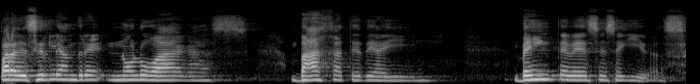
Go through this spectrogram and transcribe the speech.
para decirle a André, no lo hagas, bájate de ahí 20 veces seguidas.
